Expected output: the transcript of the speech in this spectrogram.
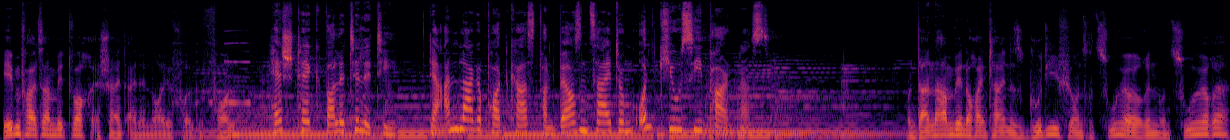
Ebenfalls am Mittwoch erscheint eine neue Folge von Hashtag Volatility, der Anlage-Podcast von Börsenzeitung und QC Partners. Und dann haben wir noch ein kleines Goodie für unsere Zuhörerinnen und Zuhörer,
